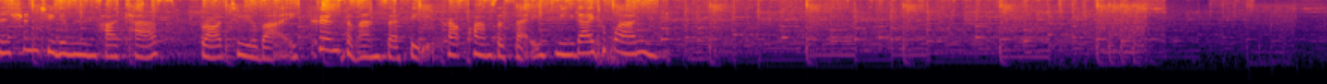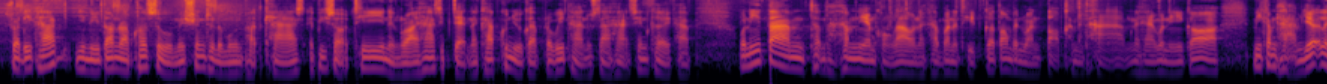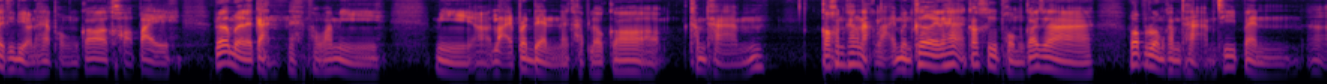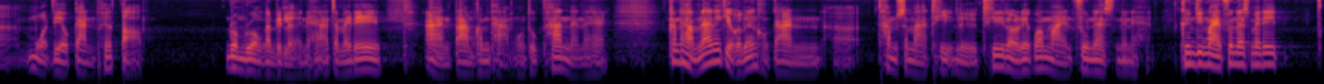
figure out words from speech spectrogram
Mission to the Moon Podcast brought to you by เครื่องสำอางศศิเพราะความสดใสมีได้ทุกวัน สวัสดีครับ ยินดีต้อนรับเข้าสู่ Mission to the Moon Podcast episode ที่ 157 นะครับ คุณอยู่กับผมรวิศ หาญอุตสาหะเช่นเคยครับ วันนี้ตามธรรมเนียมของเรานะครับ วันอาทิตย์ก็ต้องเป็นวันตอบคำถามนะฮะวันนี้ก็มีคำถามเยอะเลยทีเดียวนะครับ ผมก็ขอไปเริ่มเลยละกันนะเพราะว่ามีมีหลายประเด็นนะครับ แล้วก็คำถามก็ค่อนข้างหลากหลายเหมือนเคยนะฮะก็คือผมก็จะรวบรวมคำถามที่เป็นหมวดเดียวกันเพื่อตอบ รวมๆกันไปเลยนะฮะอาจจะไม่ได้อ่านตามคำถามของทุกท่านนะฮะคำถามแรกนี่เกี่ยวกับเรื่องของการเอ่อทำสมาธิหรือที่เราเรียกว่า mindfulness เนี่ยนะฮะคือจริง mindfulness ไม่ได้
